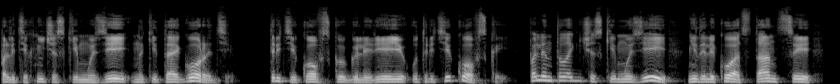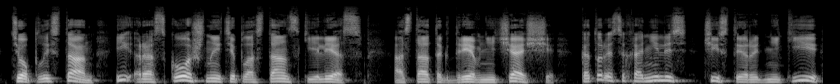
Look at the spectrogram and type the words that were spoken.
Политехнический музей на Китай-городе, Третьяковскую галерею у Третьяковской, палеонтологический музей недалеко от станции «Теплый стан» и роскошный теплостанский лес, остаток древней чащи, в которой сохранились чистые родники,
